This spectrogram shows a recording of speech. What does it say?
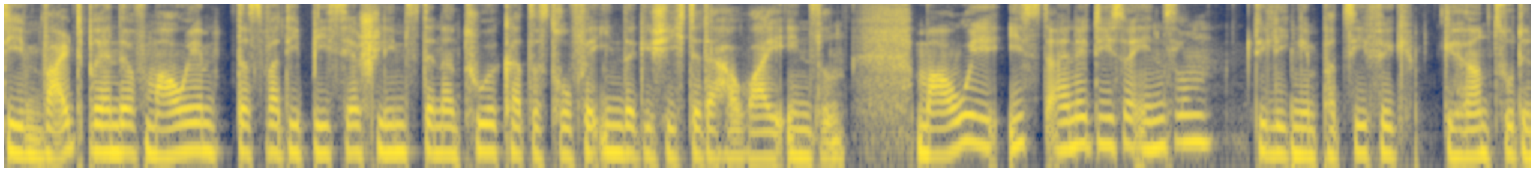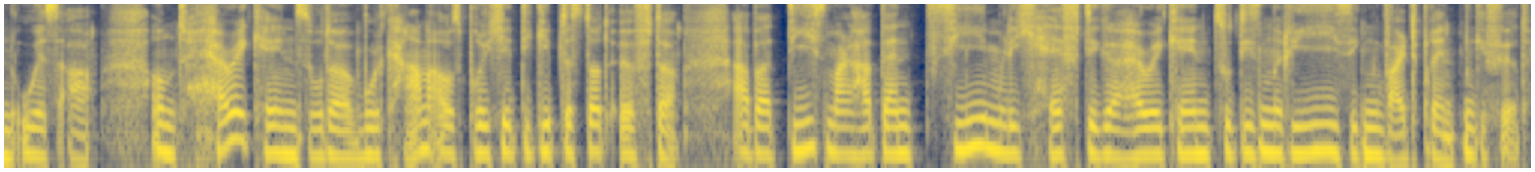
Die Waldbrände auf Maui, das war die bisher schlimmste Naturkatastrophe in der Geschichte der Hawaii-Inseln. Maui ist eine dieser Inseln, die liegen im Pazifik, gehören zu den USA. Und Hurricanes oder Vulkanausbrüche, die gibt es dort öfter. Aber diesmal hat ein ziemlich heftiger Hurricane zu diesen riesigen Waldbränden geführt.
